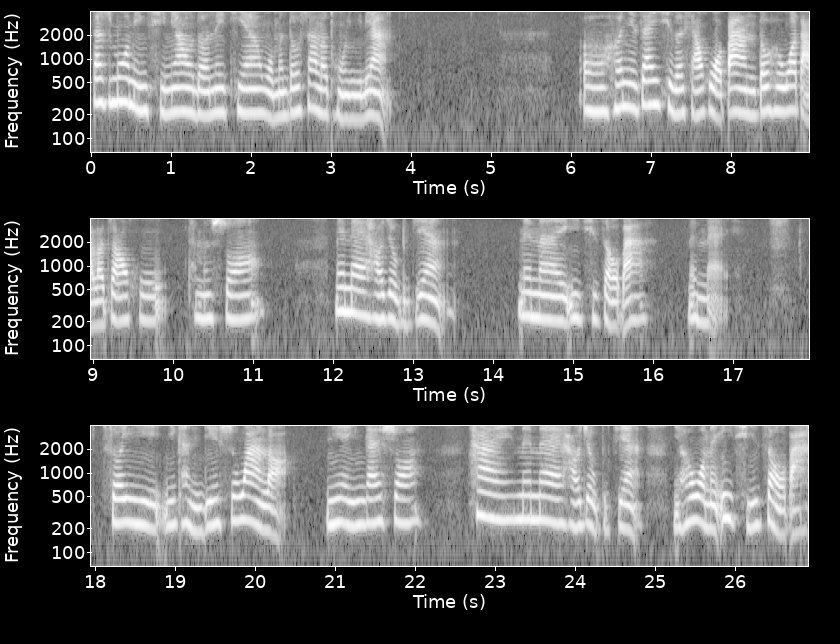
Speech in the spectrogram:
但是莫名其妙的那天，我们都上了同一辆。呃，和你在一起的小伙伴都和我打了招呼，他们说：“妹妹，好久不见，妹妹一起走吧，妹妹。”所以你肯定是忘了，你也应该说：“嗨，妹妹，好久不见，你和我们一起走吧。”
